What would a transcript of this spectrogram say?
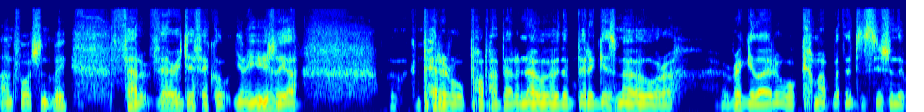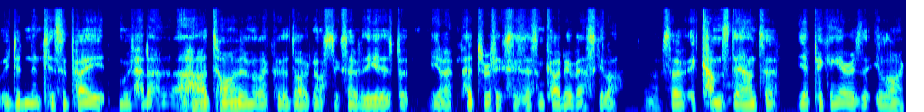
Unfortunately, found it very difficult. You know, usually a a competitor will pop up out of nowhere with a better gizmo or a, a regulator will come up with a decision that we didn't anticipate. We've had a, a, hard time in molecular diagnostics over the years, but you know, had terrific success in cardiovascular. So it comes down to yeah, picking areas that you like.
